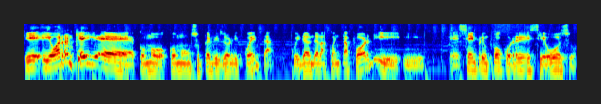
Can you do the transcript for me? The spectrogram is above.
E, e eu arranquei é, como, como um supervisor de conta, cuidando da conta Ford, e, e é sempre um pouco receoso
